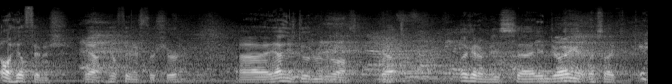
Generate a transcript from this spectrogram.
Oh, he'll finish. Yeah, he'll finish for sure. Uh, yeah, he's doing really well. Yeah. Look at him, he's uh, enjoying it, looks like.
